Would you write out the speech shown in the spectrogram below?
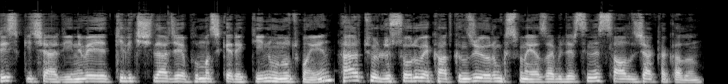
risk içerdiğini ve yetkili kişilerce yapılması gerektiğini unutmayın. Her türlü soru ve katkınızı yorum kısmına yazabilirsiniz. Sağlıcakla kalın.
